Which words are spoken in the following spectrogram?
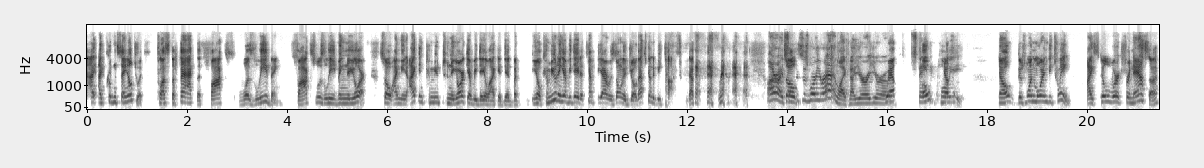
I, I couldn't say no to it. Plus the fact that Fox was leaving. Fox was leaving New York. So, I mean, I can commute to New York every day like I did, but you know, commuting every day to Tempe, Arizona, Joe, that's going to be tough. That's All right. So, So- this is where you're at in life now. You're a, you're a Well, state oh, employee. No, there's one more in between. I still work for NASA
